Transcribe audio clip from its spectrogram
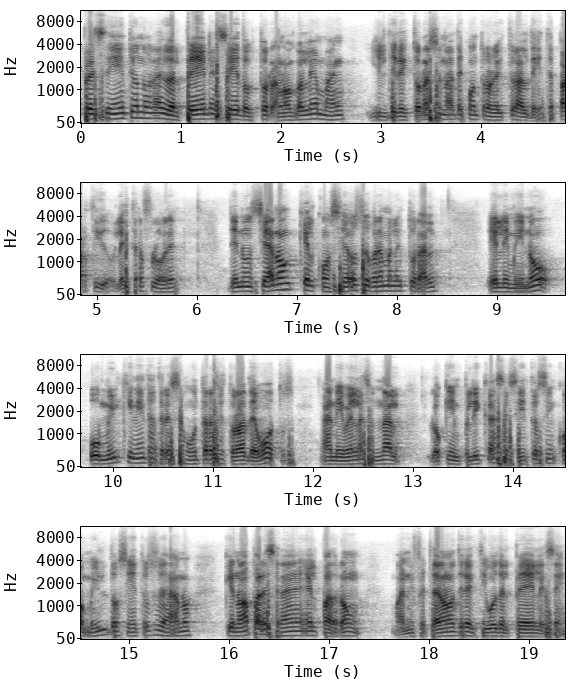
presidente honorario del PNC, doctor Arnoldo Alemán, y el director nacional de control electoral de este partido, Lester Flores, denunciaron que el Consejo Supremo Electoral eliminó 1.513 juntas receptoras de votos a nivel nacional, lo que implica 605.200 ciudadanos que no aparecerán en el padrón, manifestaron los directivos del PLC.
